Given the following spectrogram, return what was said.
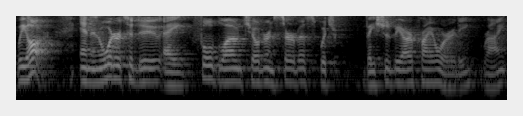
We are. And in order to do a full blown children's service, which they should be our priority, right?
